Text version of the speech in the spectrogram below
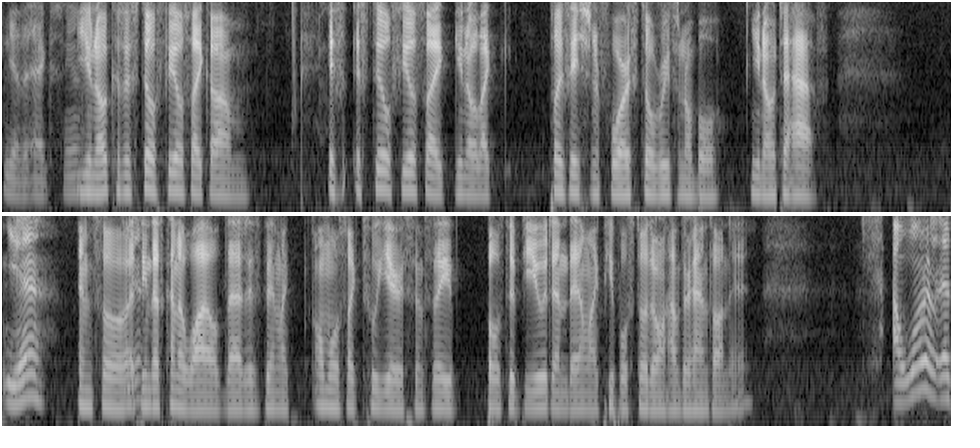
Yeah, the X. Yeah. You know, because it still feels like um, it it still feels like you know like PlayStation Four is still reasonable, you know, to have. yeah. And so I think that's kind of wild that it's been like almost like two years since they both debuted, and then like people still don't have their hands on it. I wonder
